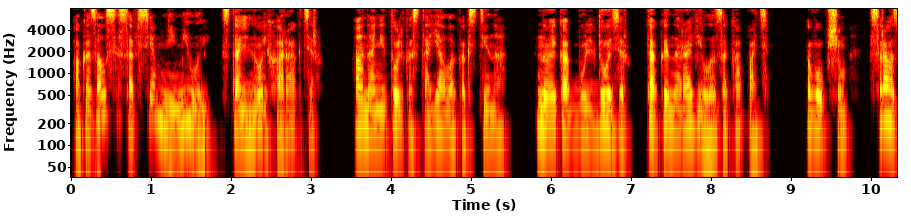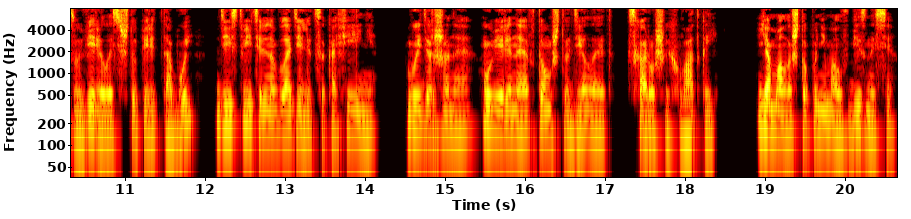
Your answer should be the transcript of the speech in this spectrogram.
оказался совсем не милый, стальной характер. Она не только стояла как стена, но и как бульдозер, так и норовила закопать. В общем, сразу верилось, что перед тобой действительно владелица кофейни, выдержанная, уверенная в том, что делает, с хорошей хваткой. Я мало что понимал в бизнесе,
